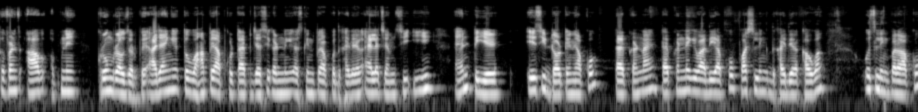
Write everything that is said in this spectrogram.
तो फ्रेंड्स आप अपने क्रोम ब्राउज़र पे आ जाएँगे तो वहाँ पे आपको टाइप जैसे करने की स्क्रीन पे आपको दिखाई देगा L H M C E N T A A C dot in आपको टाइप करना है। टाइप करने के बाद ही आपको फ़र्स्ट लिंक दिखाई दे रखा होगा। उस लिंक पर आपको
